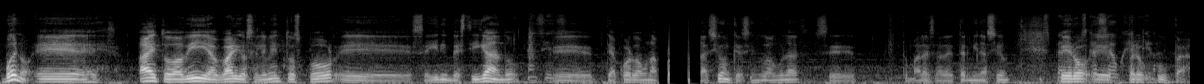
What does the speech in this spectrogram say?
Bueno, eh, hay todavía varios elementos por eh, seguir investigando, eh, de acuerdo a una presentación que sin duda alguna se tomará esa determinación, pero eh, preocupa,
